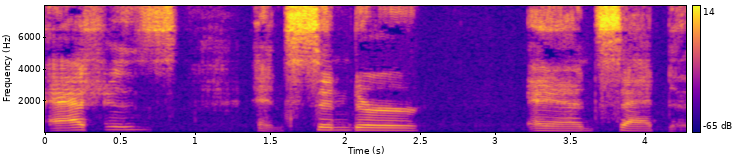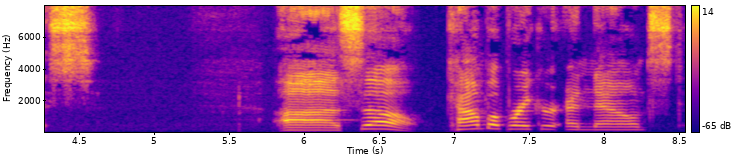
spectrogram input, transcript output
ashes and cinder and sadness. Uh, so, Combo Breaker announced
